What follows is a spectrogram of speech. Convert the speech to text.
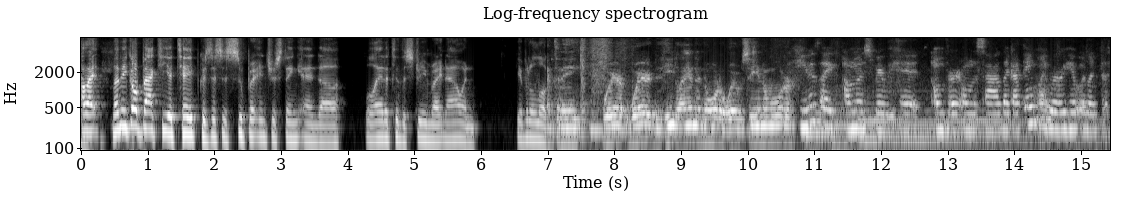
All right, let me go back to your tape because this is super interesting, and uh, we'll add it to the stream right now and Give it a look. Anthony, where where did he land in the water? Where was he in the water? He was like almost where we hit on ver- on the side. Like I think like where we hit was like the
